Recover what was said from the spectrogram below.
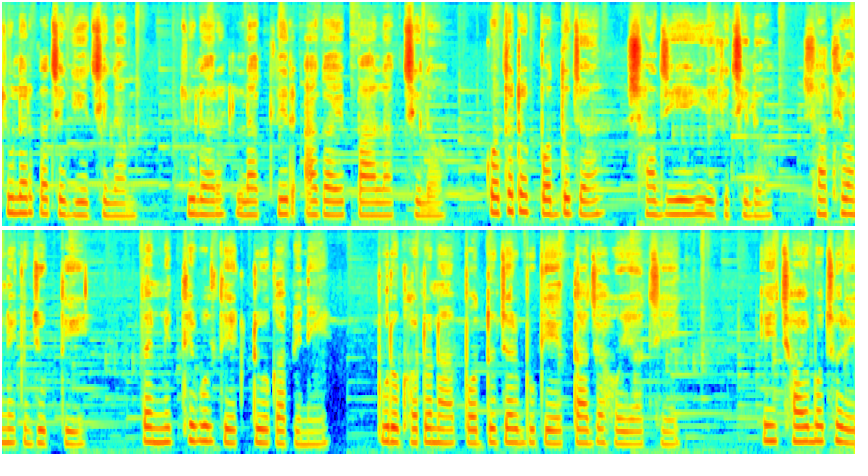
চুলার কাছে গিয়েছিলাম। চুলার লাকড়ির আগায় পা লাগছিল। কথাটা পদ্মজা সাজিয়েই রেখেছিল, সাথে অনেক যুক্তি, তাই মিথ্যে বলতে একটুও কাঁপেনি। পুরো ঘটনা পদ্মজার বুকে তাজা হয়ে আছে। এই ছয় বছরে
